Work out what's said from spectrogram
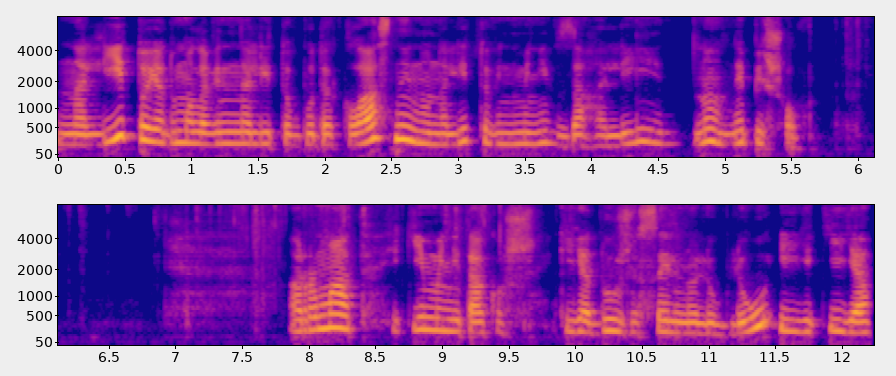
на літо. Я думала, він на літо буде класний, але на літо він мені взагалі ну, не пішов. Аромат, який мені також, який я дуже сильно люблю, і який я,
